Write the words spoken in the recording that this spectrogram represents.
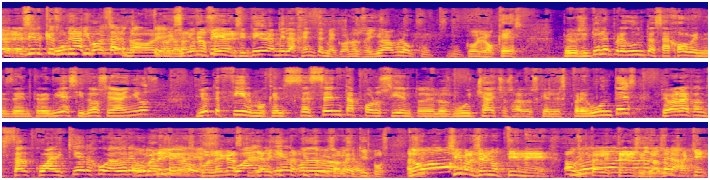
puede decir que es un Una equipo cosa, no, importante? no, no, yo no soy antitigre, a mí la gente me conoce, yo hablo con, con lo que es. Pero si tú le preguntas a jóvenes de entre 10 y 12 años, yo te firmo que el 60% de los muchachos a los que les preguntes te van a contestar cualquier jugador O ven europeo. los colegas que ya le jugador títulos a los equipos. Así, No. Chivas ya no tiene. Vamos No, a quitarle no, tres no, y los mira, damos a quién.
